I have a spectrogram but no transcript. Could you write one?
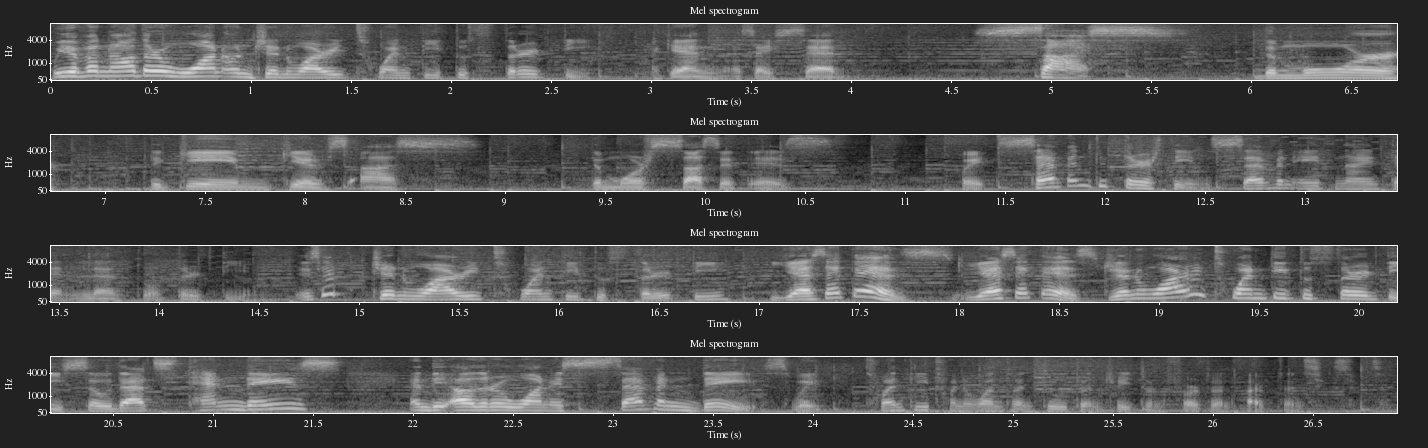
We have another one on January 20 to 30. Again, as I said, sus. The more the game gives us, the more sus it is. Wait, 7 to 13. 7, 8, 9, 10, 11, 12, 13. Is it January 20 to 30? Yes, it is. Yes, it is. January 20 to 30. So that's 10 days. And the other one is 7 days. Wait, 20, 21, 22, 23, 24, 25, 26, 27.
